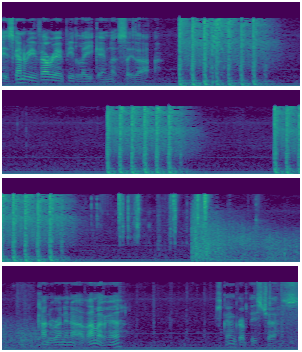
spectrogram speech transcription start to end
It's going to be very OP late game, let's say that. Kind of running out of ammo here. Just go and grab these chests.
